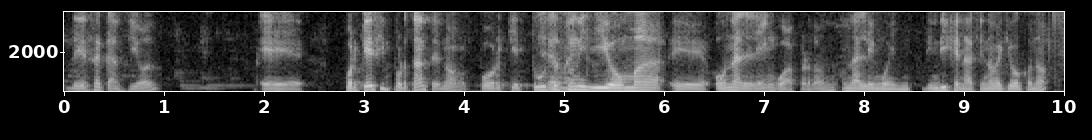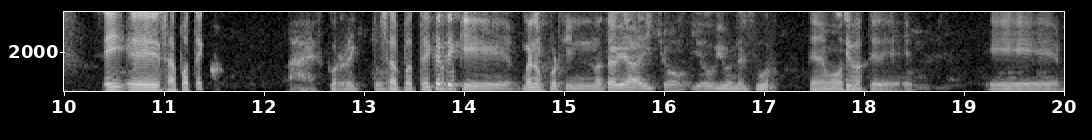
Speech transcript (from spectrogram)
de esa canción. Eh, ¿Por qué es importante, no? Porque tú usas un idioma eh, o una lengua, perdón, una lengua indígena, si no me equivoco, ¿no? Sí, eh, zapoteco. Ah, es correcto. Zapoteco. Fíjate que, bueno, por si no te había dicho, yo vivo en el sur, tenemos este, eh,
